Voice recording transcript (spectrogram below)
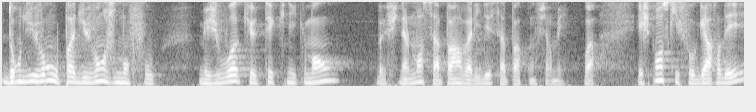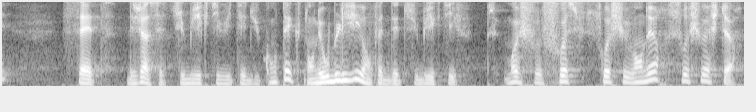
dans du vent ou pas du vent, je m'en fous. Mais je vois que techniquement, bah, finalement ça n'a pas invalidé, ça n'a pas confirmé. Voilà. Et je pense qu'il faut garder cette, déjà cette subjectivité du contexte. On est obligé en fait d'être subjectif. moi, je, soit, soit, je suis vendeur, soit je suis acheteur.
